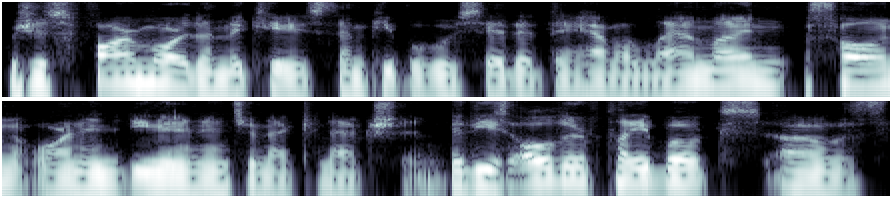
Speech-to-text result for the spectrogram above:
which is far more than the case than people who say that they have a landline phone or an, even an internet connection. These older playbooks of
